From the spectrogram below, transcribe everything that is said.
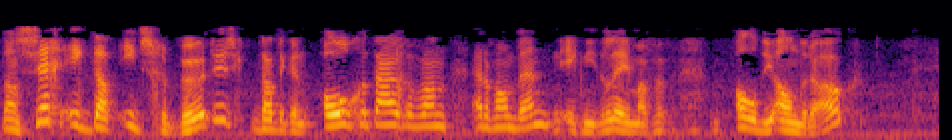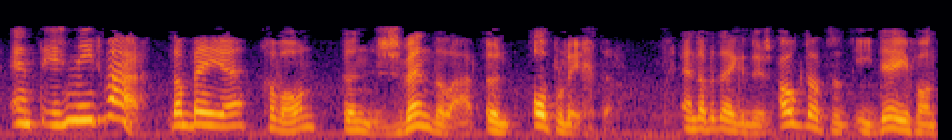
Dan zeg ik dat iets gebeurd is, dat ik een ooggetuige van, ervan ben. Ik niet alleen, maar al die anderen ook. En het is niet waar. Dan ben je gewoon een zwendelaar, een oplichter. En dat betekent dus ook dat het idee van,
